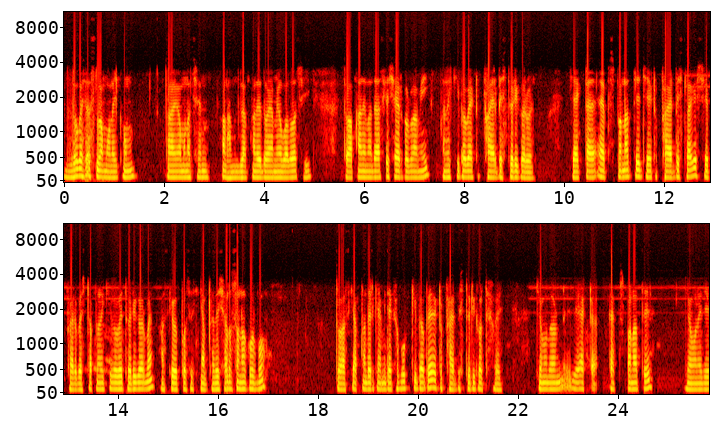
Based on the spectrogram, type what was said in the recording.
হ্যালো গাইস আসসালামু আলাইকুম। আপনারা কেমন আছেন? আলহামদুলিল্লাহ, আপনাদের দয়া আমিও ভালো আছি। তো আপনাদের মাঝে আজকে শেয়ার করব আমি আপনারা কীভাবে একটা ফায়ার বেস তৈরি করবেন। যে একটা অ্যাপস বানাতে যে একটা ফায়ার বেস লাগে, সেই ফায়ার বেসটা আপনারা কীভাবে তৈরি করবেন, আজকে ওই প্রসেস নিয়ে আপনাদের আলোচনা করব। তো আজকে আপনাদেরকে আমি দেখাবো কীভাবে একটা ফায়ার বেস তৈরি করতে হয়। যেমন ধরুন, এই যে একটা অ্যাপস বানাতে, যেমন এই যে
